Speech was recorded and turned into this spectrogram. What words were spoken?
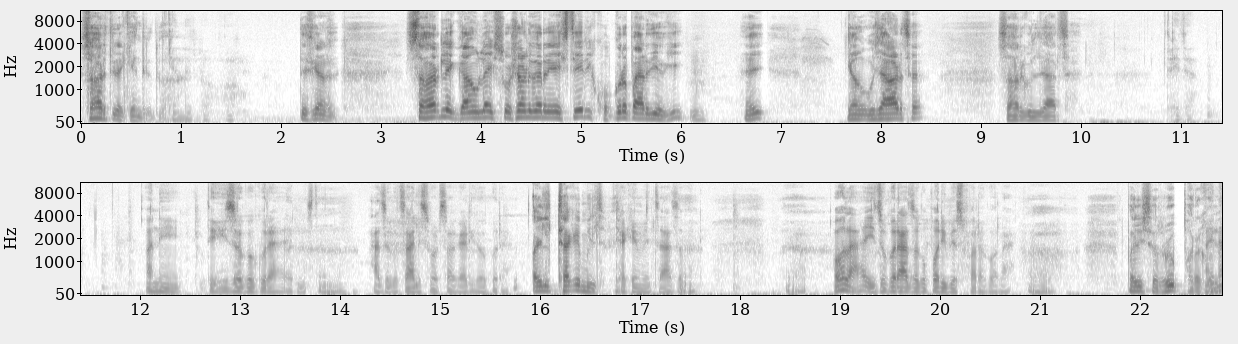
सहरतिर केन्द्रित भयो। त्यस कारण सहरले गाउँलाई शोषण गरेर यसरी खोक्रो पारिदियो कि है? गाउँ उजाड छ सहर गुल्जार छ। त्यही त। अनि त्यो हिजोको कुरा हेर्नुहोस् त आजको चालिस वर्ष अगाडिको कुरा। अहिले ठ्याक्कै मिल्छ। ठ्याक्कै मिल्छ आज। होला हिजोको र आजको परिवेश फरक होला। परिसर रूप फरक होइन?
